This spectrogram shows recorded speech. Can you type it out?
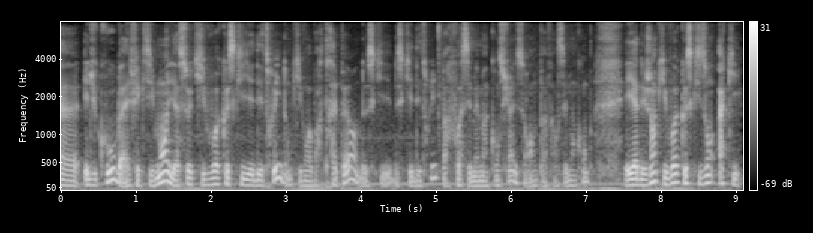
Euh, et du coup, bah, effectivement, il y a ceux qui voient que ce qui est détruit, donc ils vont avoir très peur de ce qui, de ce qui est détruit. Parfois, c'est même inconscient, ils ne s'en rendent pas forcément compte. Et il y a des gens qui voient que ce qu'ils ont acquis.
